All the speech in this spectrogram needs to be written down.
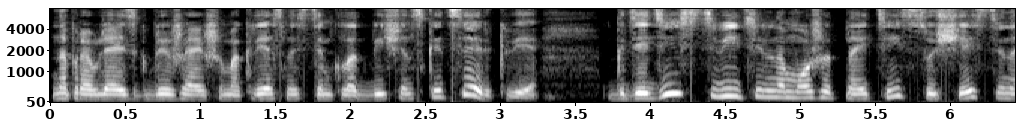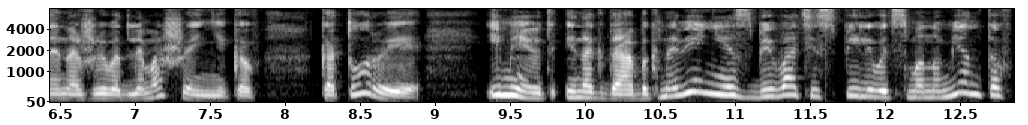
направляясь к ближайшим окрестностям кладбищенской церкви, где действительно может найтись существенная нажива для мошенников, которые имеют иногда обыкновение сбивать и спиливать с монументов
